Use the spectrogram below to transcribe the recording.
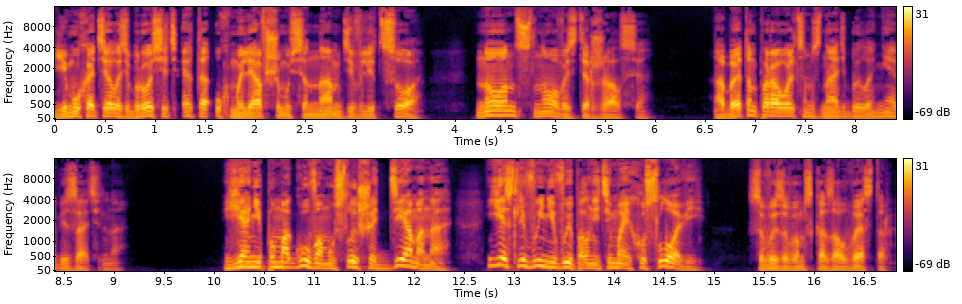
Ему хотелось бросить это ухмылявшемуся Намди в лицо, но он снова сдержался. Об этом параольцам знать было не обязательно. «Я не помогу вам услышать демона, если вы не выполните моих условий», — с вызовом сказал Вестер.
